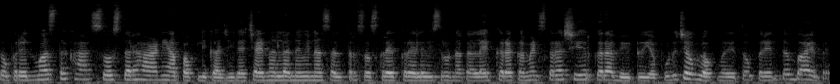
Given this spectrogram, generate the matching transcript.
तोपर्यंत मस्त खा स्वस्त राहा आणि आपापली काळजी घ्या. चॅनलला नवीन असेल तर सबस्क्राईब करायला विसरू नका. लाईक करा कमेंट्स करा शेअर करा. भेटूया पुढच्या ब्लॉगमध्ये. तोपर्यंत बाय बाय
